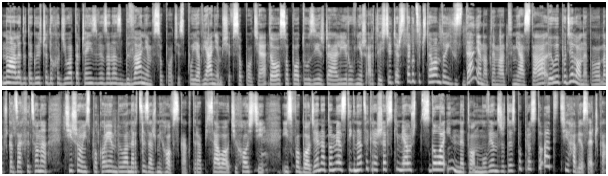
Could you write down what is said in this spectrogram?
no ale do tego jeszcze dochodziła ta część związana z bywaniem w Sopocie, z pojawianiem się w Sopocie. Do Sopotu zjeżdżali również artyści, chociaż z tego, co czytałam, to ich zdania na temat miasta były podzielone, bo na przykład zachwycona ciszą i spokojem była Narcyza Żmichowska, która pisała o cichości i swobodzie, natomiast Ignacy Kraszewski miał już zgoła inny ton, mówiąc, że to jest po prostu ad cicha wioseczka.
